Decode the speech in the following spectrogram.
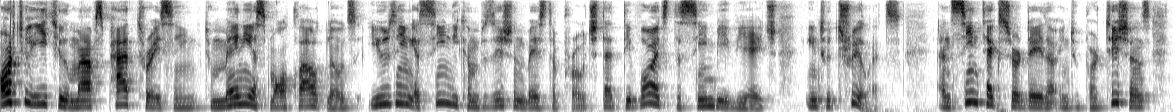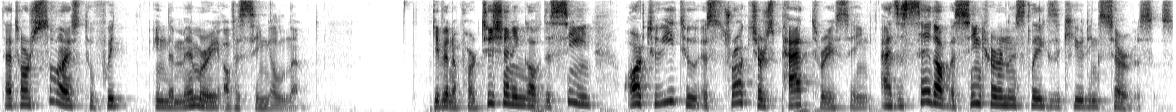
R2E2 maps path tracing to many small cloud nodes using a scene decomposition based approach that divides the scene BVH into treelets and scene texture data into partitions that are sized to fit in the memory of a single node. Given a partitioning of the scene, R2E2 structures path tracing as a set of asynchronously executing services.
